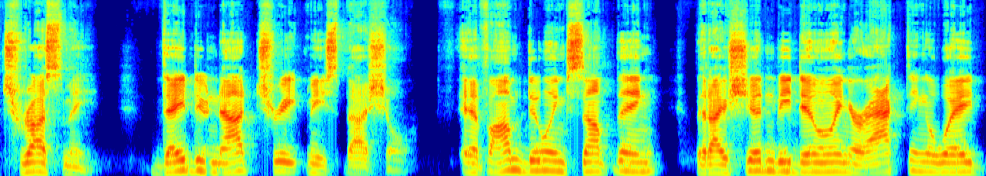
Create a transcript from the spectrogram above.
trust me, they do not treat me special. If I'm doing something that I shouldn't be doing or acting away,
